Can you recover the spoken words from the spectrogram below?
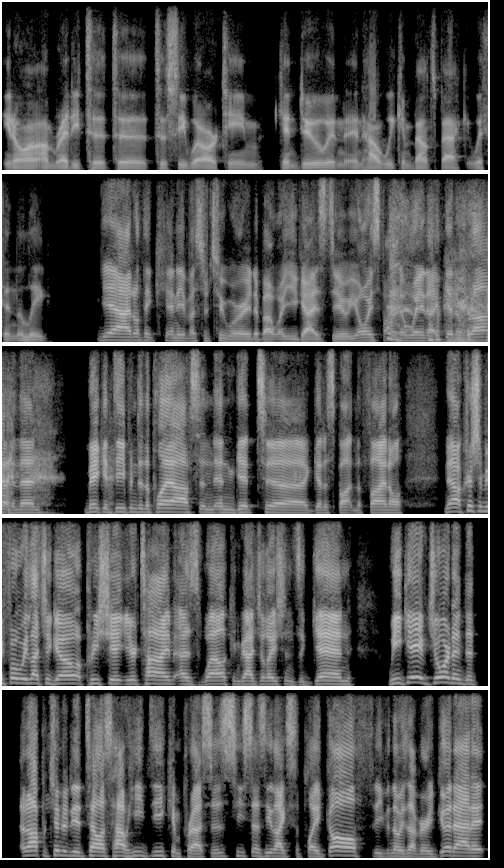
you know, I'm ready to to to see what our team can do and and how we can bounce back within the league. Yeah, I don't think any of us are too worried about what you guys do. You always find a way to get a run, and then make it deep into the playoffs and, and get uh, get a spot in the final. Now, Cristian, before we let you go, appreciate your time as well. Congratulations again. We gave Jordan to, an opportunity to tell us how he decompresses. He says he likes to play golf, even though he's not very good at it.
